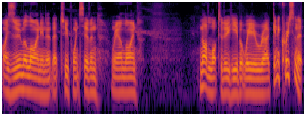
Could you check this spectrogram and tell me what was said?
Izuma line in it, that 2.7 round line. Not a lot to do here, but we're uh, going to christen it.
